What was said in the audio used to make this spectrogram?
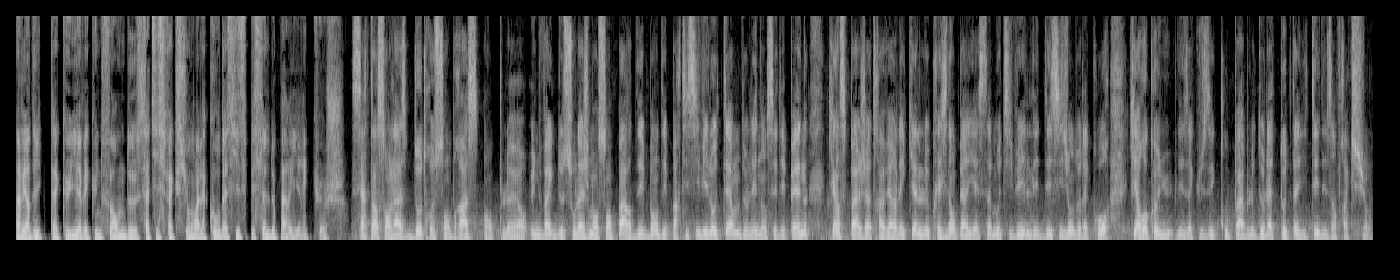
Un verdict accueilli avec une forme de satisfaction à la Cour d'assises spéciale de Paris, Eric Kioch. Certains s'enlacent, d'autres s'embrassent en pleurs. Une vague de soulagement s'empare des bancs des partis civils au terme de l'énoncé des peines. 15 pages à travers lesquelles le président Périès a motivé les décisions de la Cour qui a reconnu les accusés coupables de la totalité des infractions.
